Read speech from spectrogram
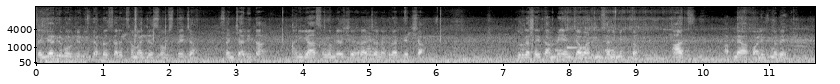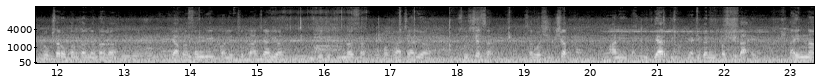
सह्याद्री बहुजन विद्या प्रसारक समाज या संस्थेच्या संचालिका आणि या संगमनेर शहराच्या नगराध्यक्षा दुर्गाताई तांबे यांच्या वाढदिवसानिमित्त आज आपल्या कॉलेजमध्ये वृक्षारोपण करण्यात आलं. या प्रसंगी कॉलेजचे प्राचार्य के जी सुंदर सर उपप्राचार्य सुशे सर सर्व शिक्षक आणि विद्यार्थी या ठिकाणी उपस्थित आहेत. ताईंना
